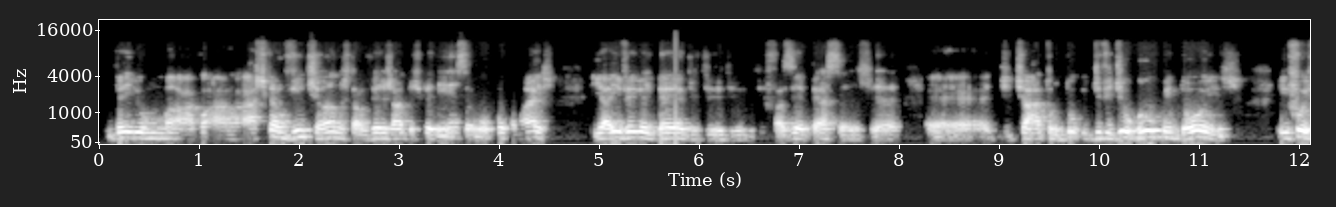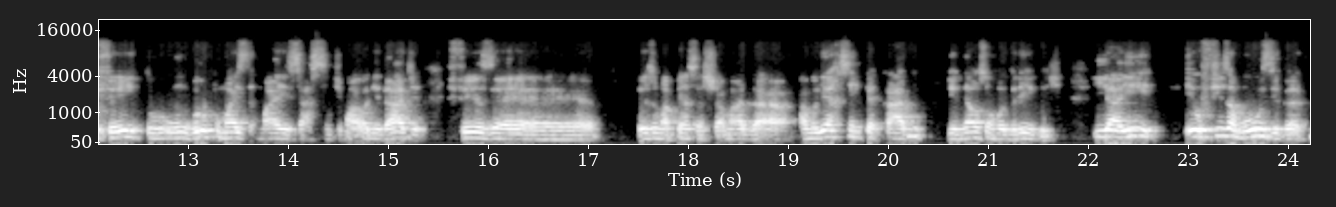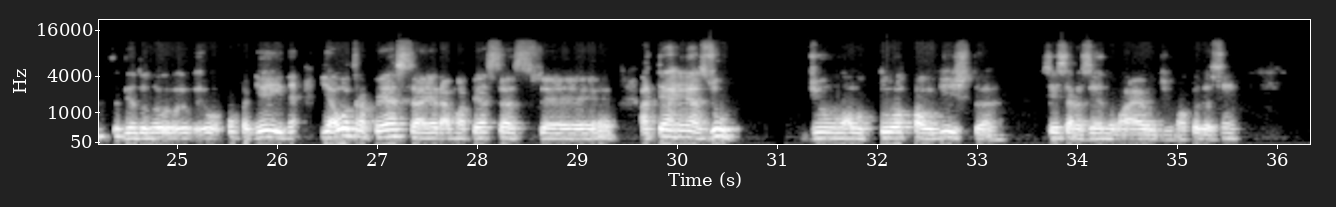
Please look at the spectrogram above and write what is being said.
veio uma acho que eram 20 anos talvez já de experiência ou um pouco mais e aí veio a ideia de, de, de fazer peças é, é, de teatro, do, dividir o grupo em dois, e foi feito um grupo mais, mais assim, de maioridade, fez, é, fez uma peça chamada A Mulher Sem Pecado, de Nelson Rodrigues. E aí eu fiz a música, eu, eu acompanhei, né? e a outra peça era uma peça, é, A Terra é Azul, de um autor paulista, sei se era Zen Wild, uma coisa assim.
